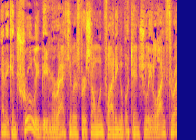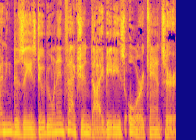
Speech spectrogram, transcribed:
and it can truly be miraculous for someone fighting a potentially life-threatening disease due to an infection, diabetes, or cancer.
